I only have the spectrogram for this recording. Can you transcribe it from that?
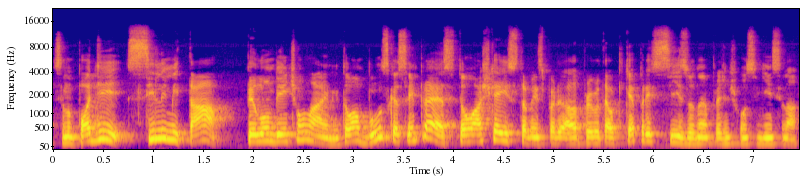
Você não pode se limitar pelo ambiente online. Então a busca sempre é essa. Então acho que é isso também. Ela pergunta é o que é preciso, né, para a gente conseguir ensinar.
